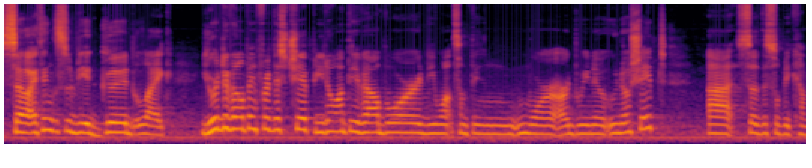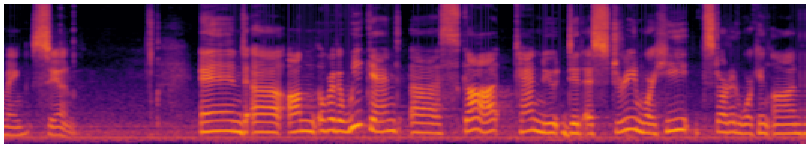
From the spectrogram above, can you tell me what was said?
So I think this would be a good like you're developing for this chip. You don't want the eval board. You want something more Arduino Uno shaped. Uh, so this will be coming soon. And uh, on over the weekend, uh, Scott Tannute did a stream where he started working on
